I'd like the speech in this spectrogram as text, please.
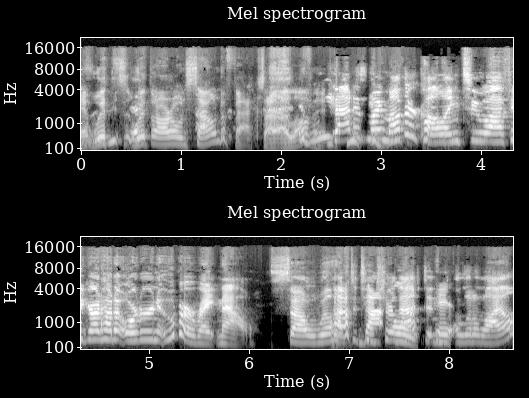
And with, with our own sound effects. I, I love it. That is my mother calling to uh, figure out how to order an Uber right now. So we'll have to teach her that in a little while.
